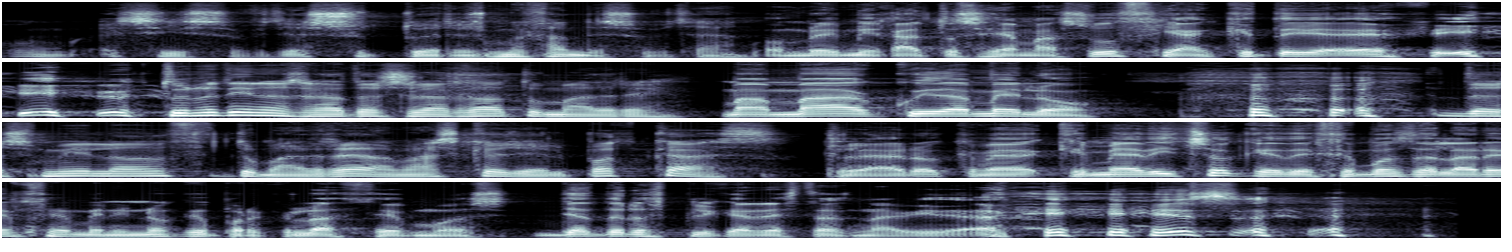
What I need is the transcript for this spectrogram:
un- Sí, Sufjan, Su- tú eres muy fan de Sufjan. Hombre, mi gato se llama Sufjan. ¿Qué te voy a decir? Tú no tienes gatos, se lo has dado a tu madre. Mamá, cuídamelo. 2011, tu madre además que oye el podcast. Claro, que me, que me ha dicho que dejemos de hablar en femenino, que por qué lo hacemos. Ya te lo explicaré estas navidades.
